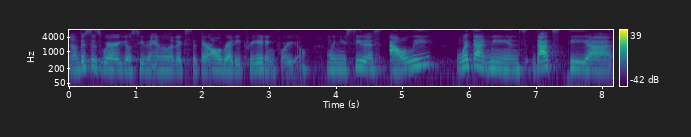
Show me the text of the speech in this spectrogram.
Now this is where you'll see the analytics that they're already creating for you. When you see this Owly, what that means, that's the uh,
